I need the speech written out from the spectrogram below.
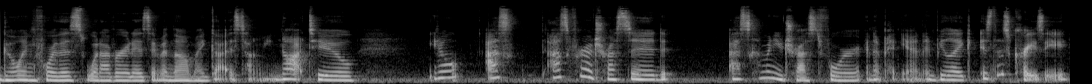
going for this, whatever it is, even though my gut is telling me not to, you know, ask ask for a trusted ask someone you trust for an opinion and be like, is this crazy?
